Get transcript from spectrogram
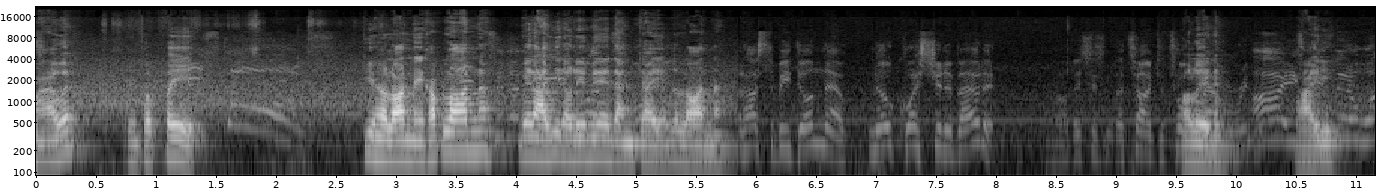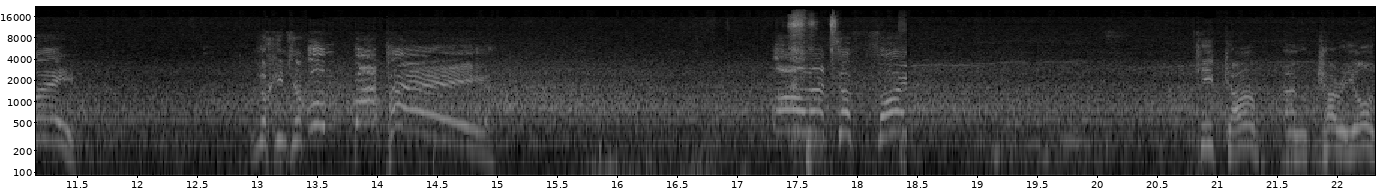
มาเว้ยเป็นปาเป้ He scores. พี่เขาร้อนไหมครับร้อนนะ เวลาที่เราเล่นไม่ได้ดังใจมันก็ร้อนนะ It has to be done now. No question about it. Oh, this isn't the time to talk เอาเลยนะ about re- Ah, he's ไปดิ given it away. Looking to Mbappe. Oh, that's a fight. Keep calm and carry on.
